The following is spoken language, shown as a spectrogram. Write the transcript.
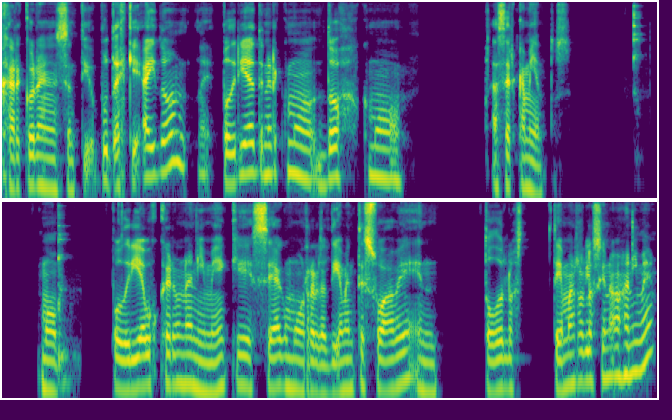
hardcore en el sentido. Puta, es que hay dos. eh, Podría tener como dos como acercamientos. Como podría buscar un anime que sea como relativamente suave en todos los temas relacionados a anime.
